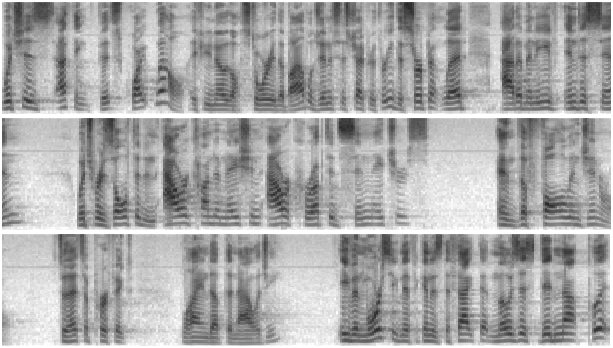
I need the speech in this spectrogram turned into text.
which is, I think, fits quite well. If you know the story of the Bible, Genesis chapter 3, the serpent led Adam and Eve into sin, which resulted in our condemnation, our corrupted sin natures, and the fall in general. So that's a perfect lined up analogy. Even more significant is the fact that Moses did not put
